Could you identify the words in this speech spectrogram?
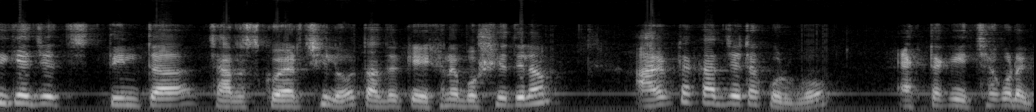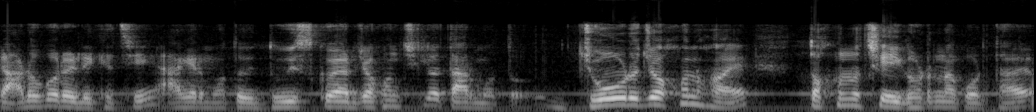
দিকে যে তিনটা চার স্কোয়ার ছিল, তাদেরকে এখানে বসিয়ে দিলাম। আরেকটা কাজ যেটা করব, একটাকে ইচ্ছা করে গাঢ় করে রেখেছি, আগের মতো দুই স্কোয়ার যখন ছিল তার মতো। জোর যখন হয়, তখন হচ্ছে এই ঘটনা করতে হয়।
